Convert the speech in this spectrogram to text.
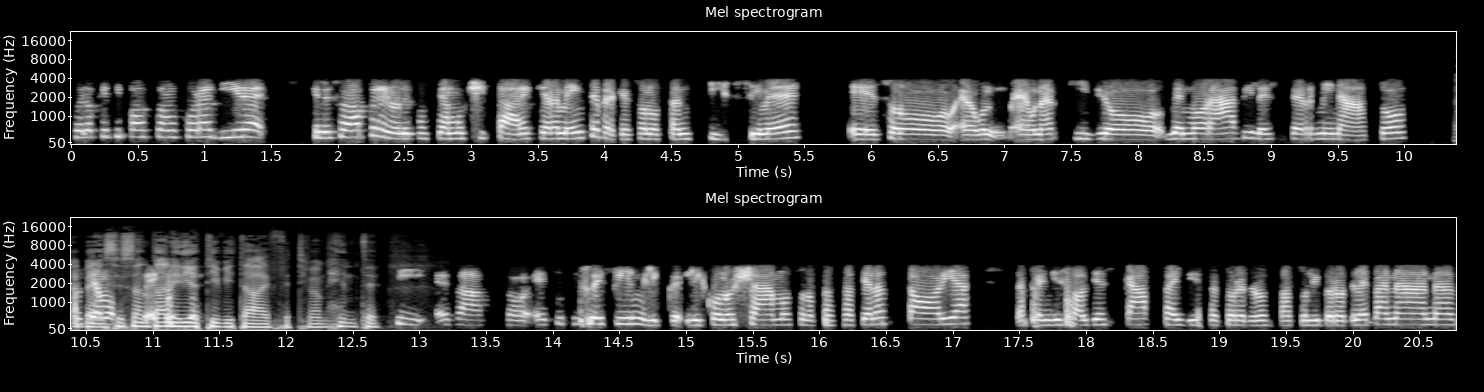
quello che ti posso ancora dire è che le sue opere non le possiamo citare chiaramente perché sono tantissime sono, è, un, è un archivio memorabile, sterminato, eh beh, 60 anni di attività effettivamente. Sì, esatto, e tutti i suoi film li, li, conosciamo, sono passati alla storia, da Prendi soldi e scappa, Il dittatore dello Stato libero delle bananas,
